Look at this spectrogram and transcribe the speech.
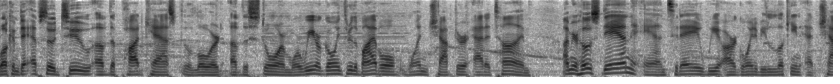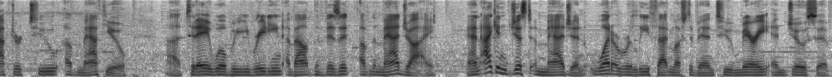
Welcome to episode two of the podcast, The Lord of the Storm, where we are going through the Bible one chapter at a time. I'm your host, Dan, and today we are going to be looking at chapter two of Matthew. Uh, today we'll be reading about the visit of the Magi. And I can just imagine what a relief that must have been to Mary and Joseph.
